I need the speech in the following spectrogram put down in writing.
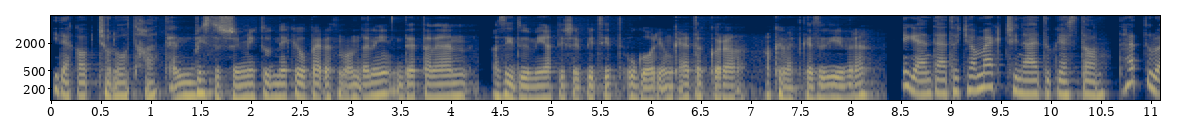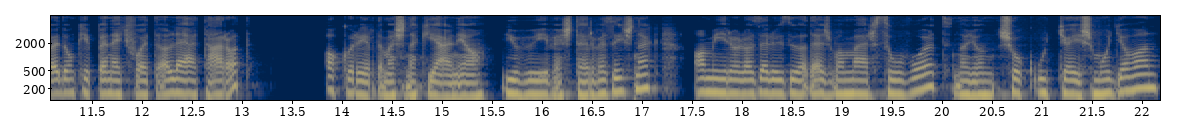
ide kapcsolódhat? Hát biztos, hogy még tudnék jó párat mondani, de talán az idő miatt is egy picit ugorjunk át akkor a, a következő évre. Igen, tehát hogyha megcsináltuk ezt a, hát tulajdonképpen egyfajta leltárat, akkor érdemes nekiállni a jövő éves tervezésnek, amiről az előző adásban már szó volt, nagyon sok útja és módja van,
